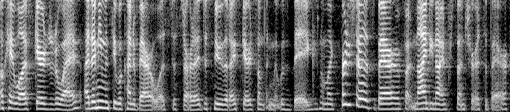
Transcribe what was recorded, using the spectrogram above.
okay, well, I've scared it away. I didn't even see what kind of bear it was to start. I just knew that I scared something that was big. And I'm like, pretty sure it's a bear, but 99% sure it's a bear.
